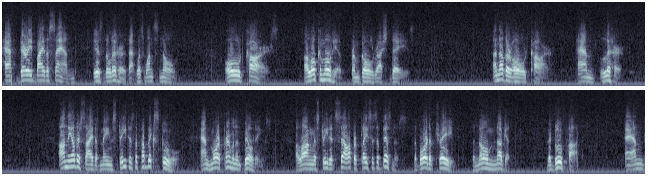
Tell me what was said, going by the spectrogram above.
half buried by the sand, is the litter that was once Nome. Old cars, a locomotive from gold rush days, another old car, and litter. On the other side of Main Street is the public school and more permanent buildings. Along the street itself are places of business, the Board of Trade, the Nome Nugget, the Glue Pot, and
